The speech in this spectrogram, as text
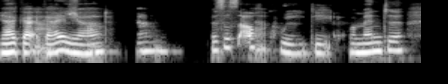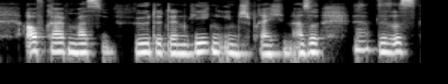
ja. Ge geil, ja. spannend. Ja. Mhm. Das ist auch Ja. cool, die Argumente aufgreifen, was würde denn gegen ihn sprechen. Also Ja. das ist,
